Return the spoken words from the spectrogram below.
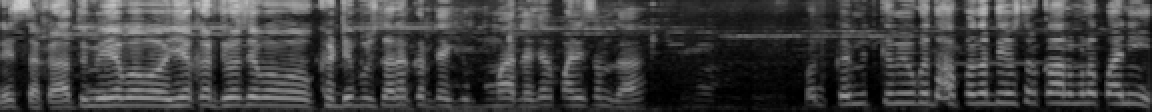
नाही सकाळ तुम्ही हे बाबा हे करते हे बाबा खड्डे पुसताना करताय की मारल्याच्या पाणी समजा. पण कमीत कमी उगा दहा पंधरा दिवस तर कॉलमला पाणी.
